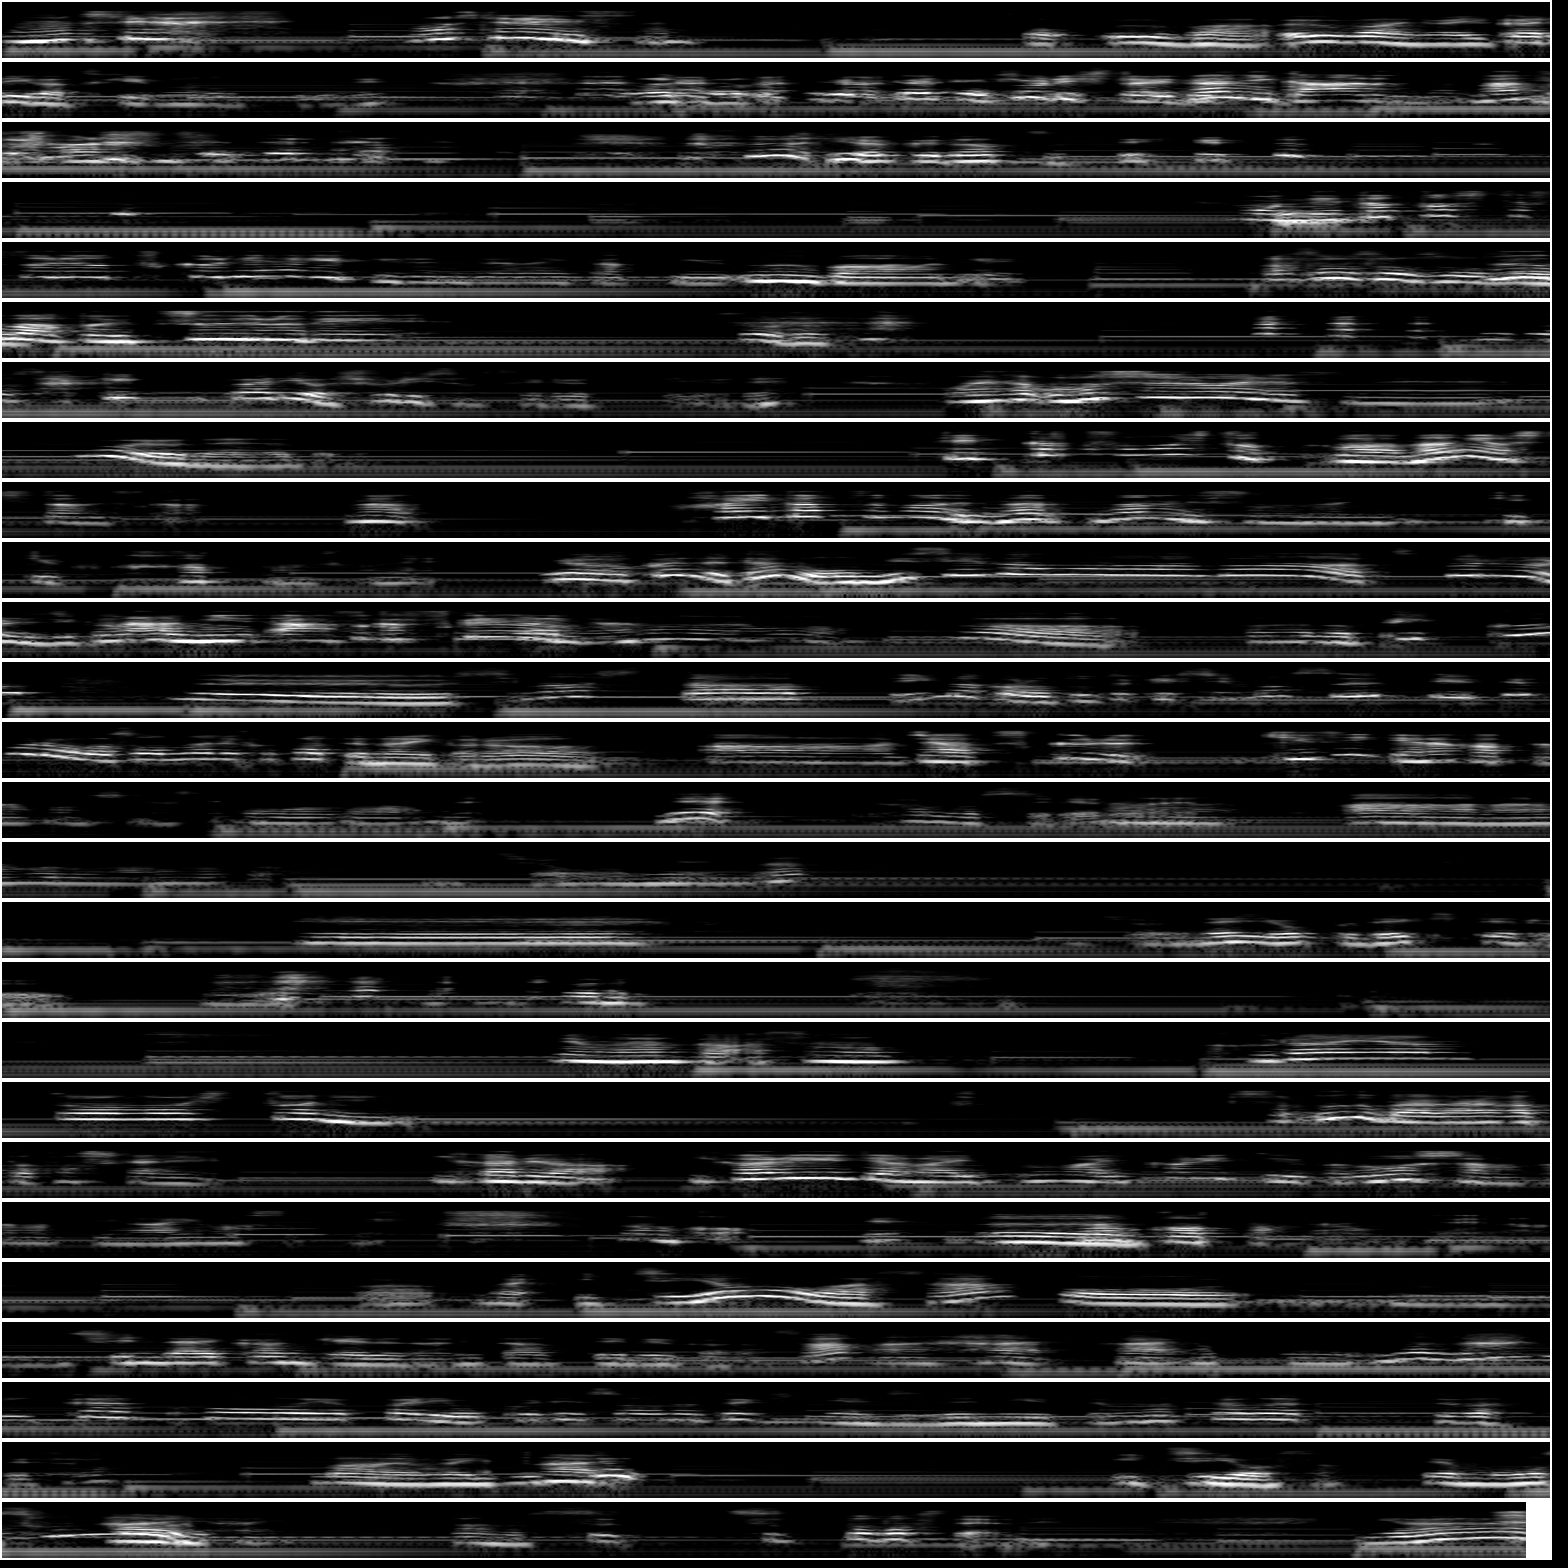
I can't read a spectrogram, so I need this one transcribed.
うん。面白い。面白いですね。そう、ウーバー、ウーバーには怒りがつきものっていうね。なんか私が怒りを処理したい時何かあるんだ。何かあるんだ。役立つっていう。もうネタとしてそれを作り上げてるんじゃないかっていう、ウーバーで。あ、そうそうそうそう。ウーバーというツールで。そうです。先に怒りを処理させるっていうね。面白いですね。そうよね、と思って。結果その人は何をしてたんですか？な配達までな、なんでそんなに結局かかったんですかね？いや、わかんない。多分お店側が作るのに時間あ、がみ、あ、そっか、作るのになるほど、なるほど。の、ピックアップしましたって、今からお届けしますって言ってからはそんなにかかってないから、ああ、じゃあ作る、気づいてなかったのかもしれないですね。オーダーをね。ね、かもしれうんない。ああ、なるほど、なるほど。しょうがねえな。へえ。面白いね。よくできてる。でもなんか、その、クライアントの人に、そう、ウーバーがなかったら確かに、怒りは、怒りじゃない、まあ怒りというかどうしたのかなっていうのはありますので、なんか、うん。なんかあったんだろうみたいな。かまあ、一応はさ、こう、うん信頼関係で成り立っているからさ、はい、はい、はい。まあ、何かこう、やっぱり遅れそうな時には事前に言ってもらった方がとかってさ、まあ、まあ言って、はい一応さ、でもそんなの、はい、はい。あの、す、すっ飛ばしたよね。いやー、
